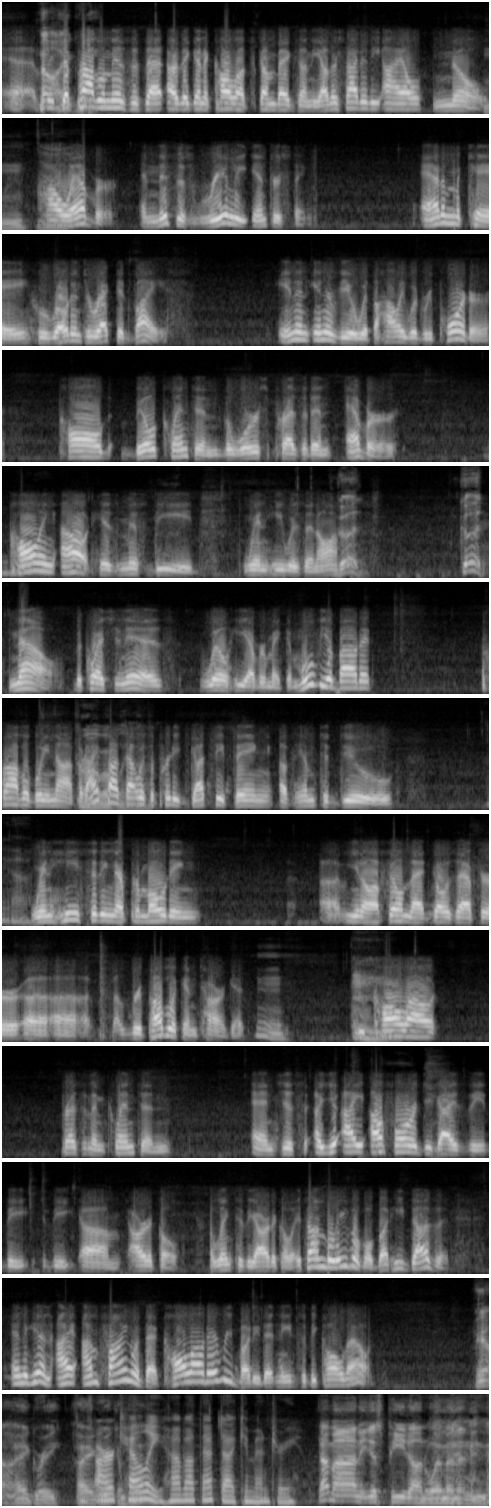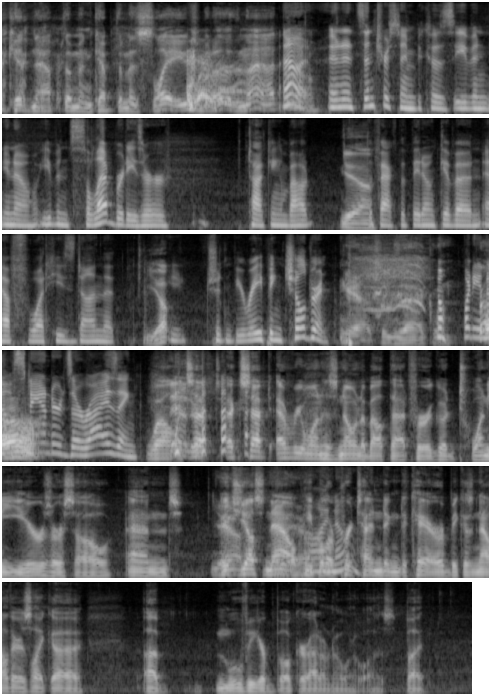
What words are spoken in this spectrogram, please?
Uh, No, the I the problem is, is that are they going to call out scumbags on the other side of the aisle? No. However, and this is really interesting, Adam McKay, who wrote and directed Vice, in an interview with the Hollywood Reporter, called Bill Clinton the worst president ever, calling out his misdeeds when he was in office. good. Good. Now, the question is, will he ever make a movie about it? Probably not. But I thought Probably that was a pretty gutsy thing of him to do Yeah. when he's sitting there promoting, uh, you know, a film that goes after uh, a, a Republican target, to call out President Clinton, and just uh, you, I, I'll forward you guys the the the um, article, a link to the article. It's unbelievable, but he does it. And again, I, I'm fine with that. Call out everybody that needs to be called out. Yeah, I agree. I agree. R. completely. Kelly. How about that documentary? Come on, he just peed on women and kidnapped them and kept them as slaves. But other than that, you No, know. and it's interesting because even you know even celebrities are talking about Yeah. the fact that they don't give an f what he's done that Yep. you shouldn't be raping children. Yes, exactly. What do you know? Ah. Standards are rising. Well, except except everyone has known about that for a good 20 years or so, and It's just now Yeah, yeah. people Oh, are pretending to care because now there's like a a movie or book or I don't know what it was, but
